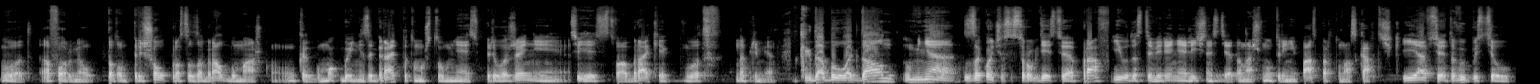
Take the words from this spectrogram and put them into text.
Вот, оформил. Потом пришел, просто забрал бумажку. Как бы мог бы и не забирать, потому что у меня есть в приложении свидетельство о браке. Вот, например. Когда был локдаун, у меня закончился срок действия прав и удостоверения личности. Это наш внутренний паспорт, у нас карточки. И я все это выпустил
